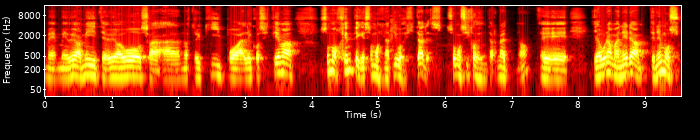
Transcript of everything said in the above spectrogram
me, veo a mí, te veo a vos, a, nuestro equipo, al ecosistema, somos gente que somos nativos digitales, somos hijos de Internet, ¿no? Eh, y de alguna manera tenemos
